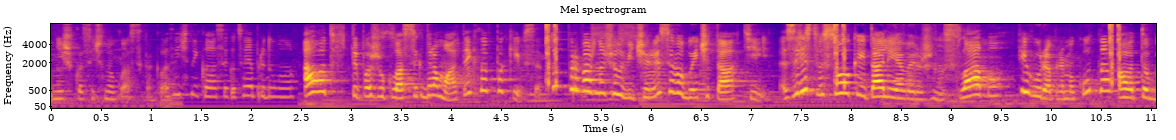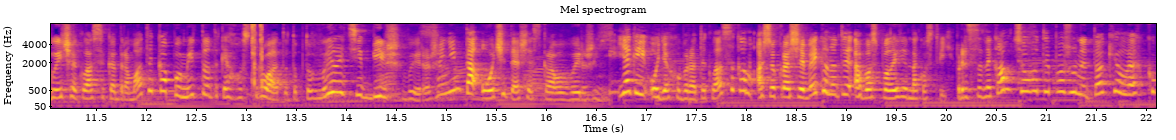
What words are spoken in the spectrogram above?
ніж класичного класика. Класичний класик, оце я придумала. А от в типажу класик драматик навпаки все. Тут переважно чоловічі риси в обличчі та тілі. Зріст високий, талія виражена слабо, фігура прямокутна, а от обличчя класика драматика помітно таке гострувато, тобто вилиці більш виражені, та очі теж яскраво виражені. Який одяг обирати класикам, а що краще виконати або спалити на кострі. Представникам цього типажу не так і легко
